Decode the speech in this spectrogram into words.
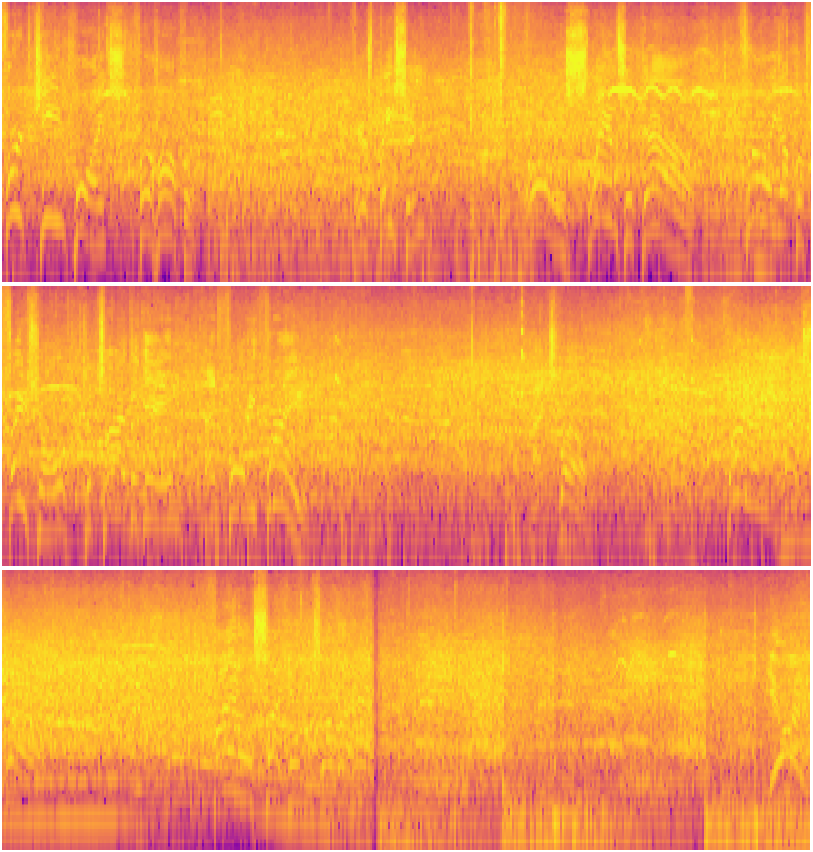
13 points for Harper. Here's Mason. Oh, he slams it down, throwing up a facial to tie the game at 43. Maxwell. Vernon Maxwell. Final seconds of the half. Ewing.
